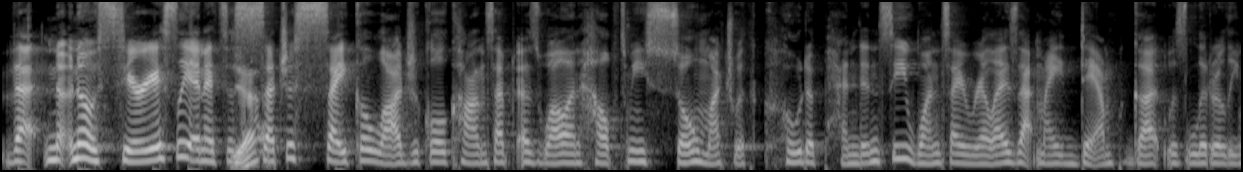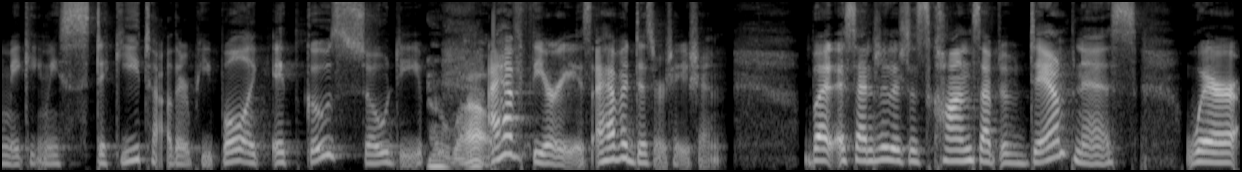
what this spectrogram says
That no, no, seriously, and it's a, Yeah. such a psychological concept as well, and helped me so much with codependency. Once I realized that my damp gut was literally making me sticky to other people, like it goes so deep. Oh wow. I have theories. I have a dissertation. But essentially, there's this concept of dampness where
